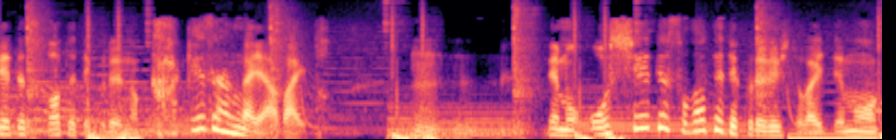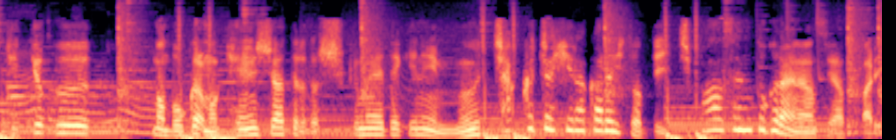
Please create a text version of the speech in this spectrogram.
えて育ててくれるの掛け算がやばいと。うんうん。でも、教えて育ててくれる人がいても、結局、まあ僕らも研修やってると宿命的に、むちゃくちゃ開かれる人って1%ぐらいなんですよ、やっぱり。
